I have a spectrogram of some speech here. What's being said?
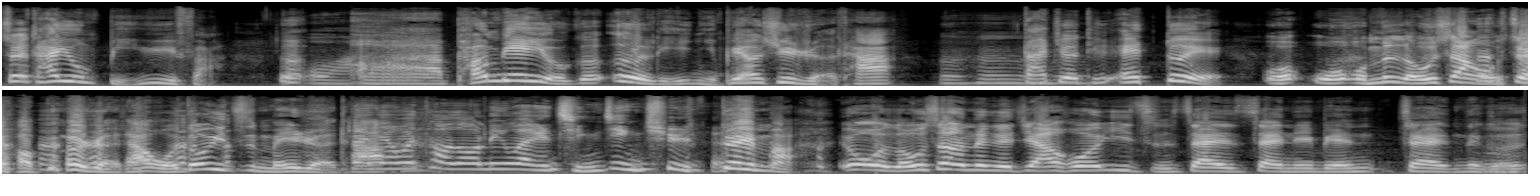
所以他用比喻法，啊，旁边有个恶邻，你不要去惹他。大家就听，哎，对。我我我们楼上，我最好不要惹他，我都一直没惹他。大家会套到另外一个情境去，对嘛？因为我楼上那个家伙一直在在那边，在那个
